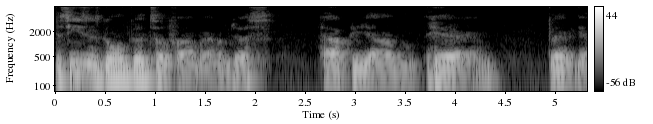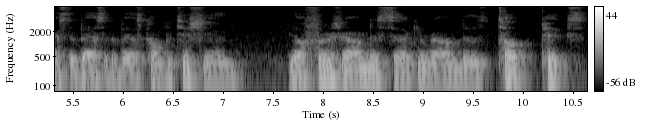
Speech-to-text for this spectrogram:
The season's going good so far, man. I'm just happy I'm here and playing against the best of the best competition. Your first rounders, second rounders, top picks,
